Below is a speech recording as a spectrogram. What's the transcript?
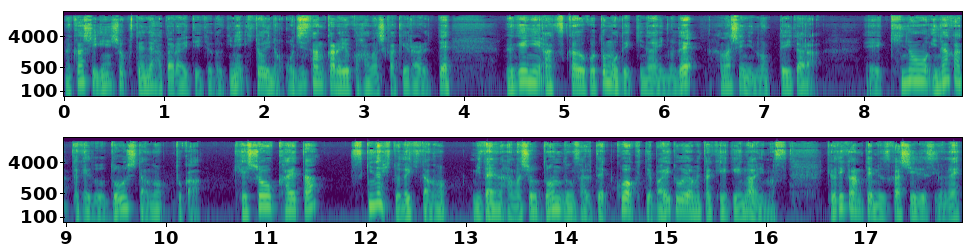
昔飲食店で働いていた時に一人のおじさんからよく話しかけられて、無限に扱うこともできないので、話に乗っていたら、えー、昨日いなかったけどどうしたの？とか、化粧変えた？好きな人できたの？みたいな話をどんどんされて怖くてバイトを辞めた経験があります。距離感って難しいですよね。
